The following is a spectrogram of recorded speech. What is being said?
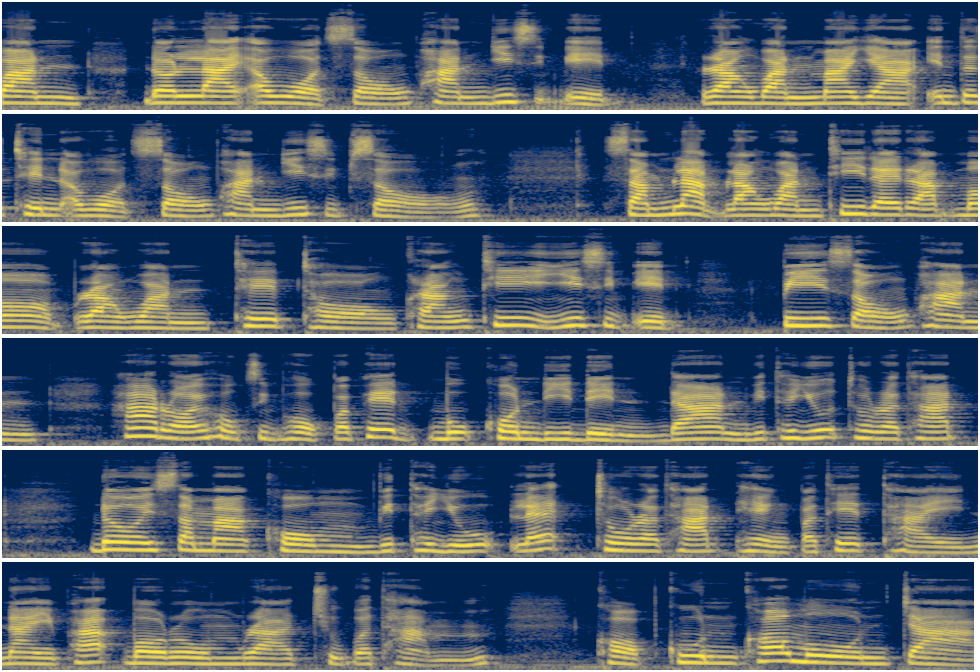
วัลดอนไลน์อวอร์ด2021 รางวัลมายาเอนเตอร์เทนอวอร์ด2022 สำหรับรางวัลที่ได้รับมอบรางวัลเทพทองครั้งที่ 21 ปี 2566 ประเภทบุคคลดีเด่น ด้านวิทยุโทรทัศน์ โดยสมาคมวิทยุและโทรทัศน์แห่งประเทศไทยในพระบรมราชูปถัมภ์ขอบคุณข้อมูลจาก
